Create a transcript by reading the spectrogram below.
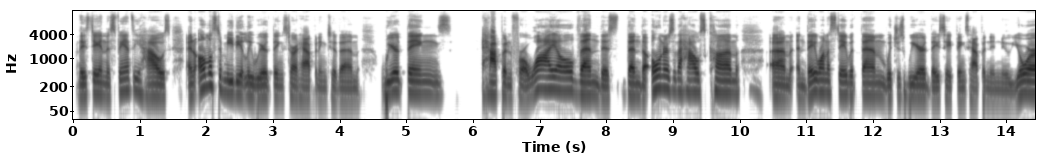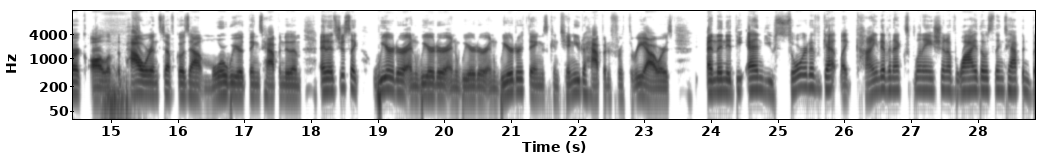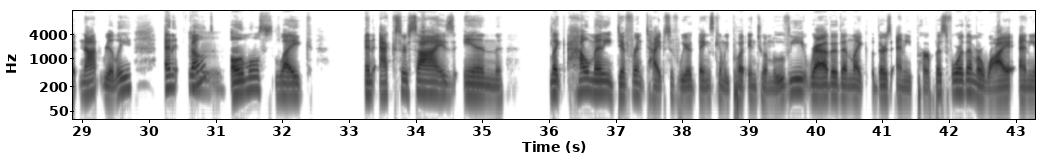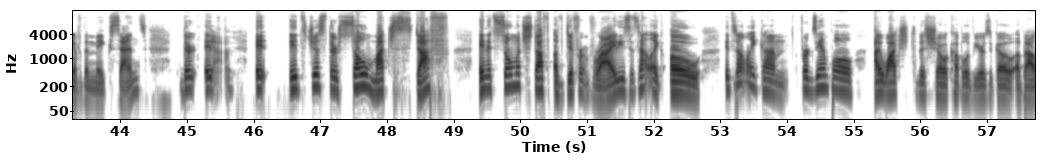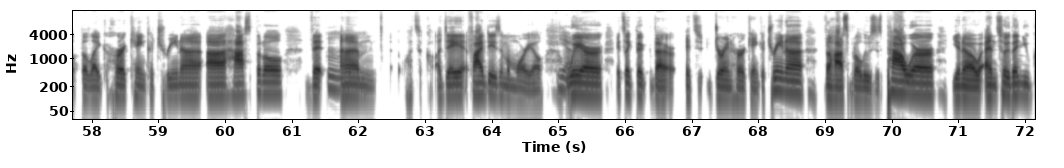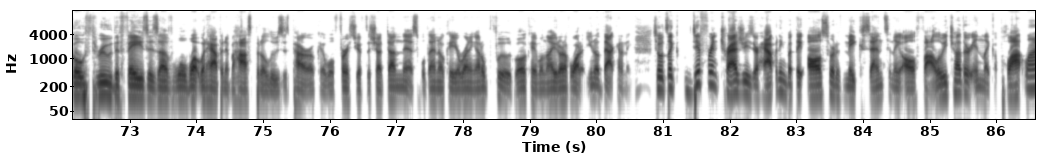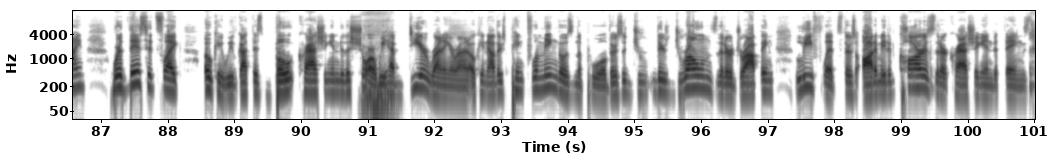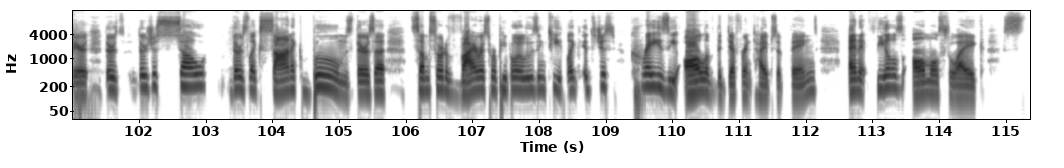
they stay in this fancy house, and almost immediately, weird things start happening to them. Weird things happen for a while. Then this, then the owners of the house come, um, and they want to stay with them, which is weird. They say things happen in New York. All of the power and stuff goes out. More weird things happen to them, and it's just like weirder and weirder and weirder and weirder things continue to happen for three hours. And then at the end, you sort of get like kind of an explanation of why those things happen, but not really. And it felt Mhm. almost like an exercise in like how many different types of weird things can we put into a movie rather than like there's any purpose for them or why any of them make sense. There it yeah. it it's just there's so much stuff and it's so much stuff of different varieties it's not like oh it's not like um for example i watched this show a couple of years ago about the like hurricane katrina uh hospital that Mhm. um what's it called a day five days in memorial Yeah. where it's like the the it's during hurricane katrina the hospital loses power you know and so then you go through the phases of well what would happen if a hospital loses power? Okay well first you have to shut down this. Well then okay you're running out of food. Well okay well now you don't have water you know that kind of thing. So it's like different tragedies are happening but they all sort of make sense and they all follow each other in like a plot line. Where this it's like okay, we've got this boat crashing into the shore. We have deer running around. Okay, now there's pink flamingos in the pool. There's a dr- there's drones that are dropping leaflets. There's automated cars that are crashing into things. There there's there's just so there's like sonic booms. There's a some sort of virus where people are losing teeth. Like it's just crazy all of the different types of things and it feels almost like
